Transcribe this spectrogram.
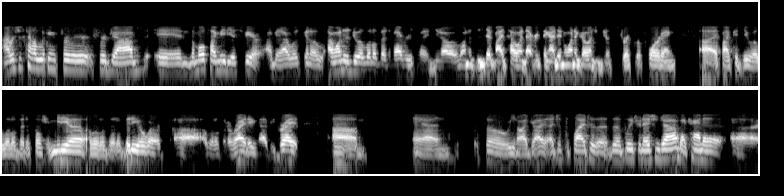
I was just kind of looking for for jobs in the multimedia sphere. I mean, I was gonna I wanted to do a little bit of everything. You know, I wanted to dip my toe into everything. I didn't want to go into just strict reporting. Uh, if I could do a little bit of social media, a little bit of video work, uh, a little bit of writing, that'd be great. Um, and so you know, I I just applied to the the Bleacher Nation job. I kind of uh,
